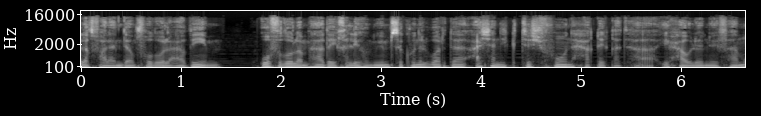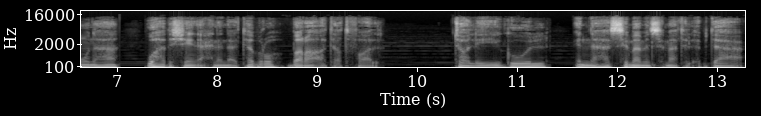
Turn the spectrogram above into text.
الأطفال عندهم فضول عظيم وفضولهم هذا يخليهم يمسكون الوردة عشان يكتشفون حقيقتها يحاولون يفهمونها وهذا الشيء إحنا نعتبره براءة أطفال. تولي يقول إنها سمة من سمات الإبداع.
